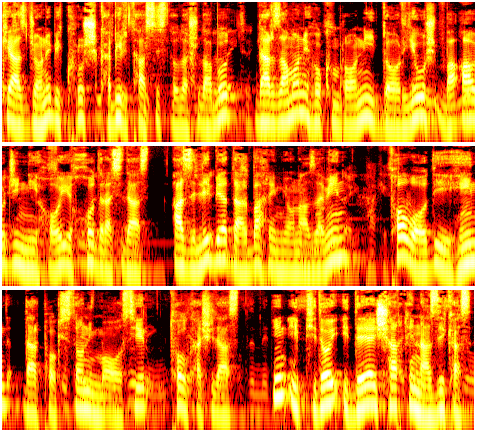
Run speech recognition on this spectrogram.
که از جانب کروش کبیر تاسیس داده شده بود در زمان حکمرانی داریوش به اوج نهایی خود رسیده است از لیبیا در بحر میانه زمین تا وادی هند در پاکستان معاصر طول کشیده است این ابتدای ایده شرق نزدیک است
